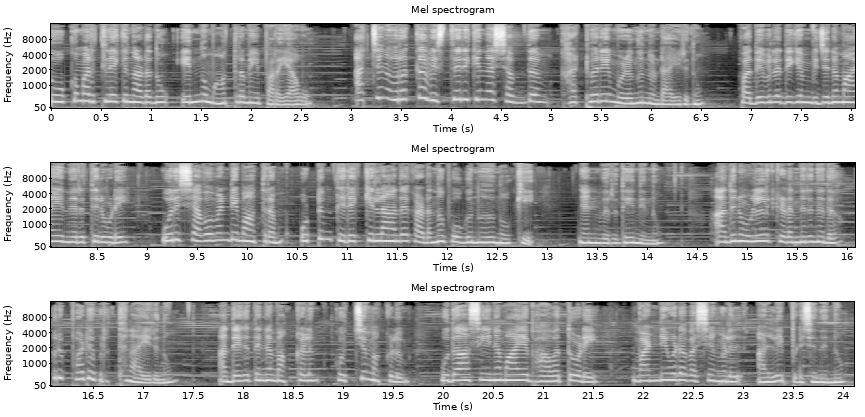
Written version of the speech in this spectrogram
തൂക്കുമരത്തിലേക്ക് നടന്നു എന്നു മാത്രമേ പറയാവൂ. അച്ഛൻ ഉറക്ക വിസ്തരിക്കുന്ന ശബ്ദം ഘട്വരെ മുഴങ്ങുന്നുണ്ടായിരുന്നു. പതിവിലധികം വിജനമായ നിരത്തിലൂടെ ഒരു ശവവണ്ടി മാത്രം ഒട്ടും തിരക്കില്ലാതെ കടന്നു പോകുന്നത് നോക്കി ഞാൻ വെറുതെ നിന്നു. അതിനുള്ളിൽ കിടന്നിരുന്നത് ഒരു പടുവൃദ്ധനായിരുന്നു. അദ്ദേഹത്തിന്റെ മക്കളും കൊച്ചുമക്കളും ഉദാസീനമായ ഭാവത്തോടെ വണ്ടിയുടെ വശങ്ങളിൽ അള്ളിപ്പിടിച്ചു നിന്നു.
